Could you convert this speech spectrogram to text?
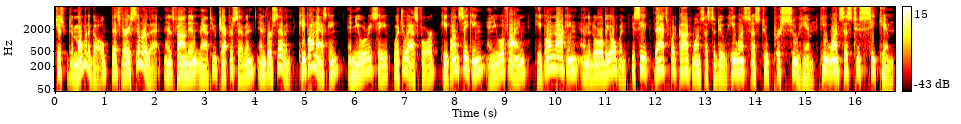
just a moment ago that's very similar to that, and it's found in Matthew chapter 7 and verse 7. Keep on asking, and you will receive what you ask for. Keep on seeking, and you will find. Keep on knocking, and the door will be open. You see, that's what God wants us to do. He wants us to pursue Him. He wants us to seek Him.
